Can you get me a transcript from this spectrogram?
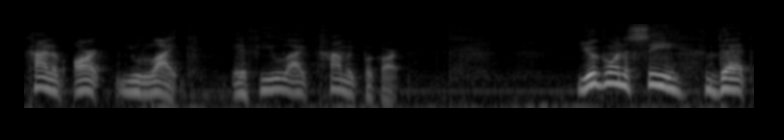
kind of art you like if you like comic book art you're going to see that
